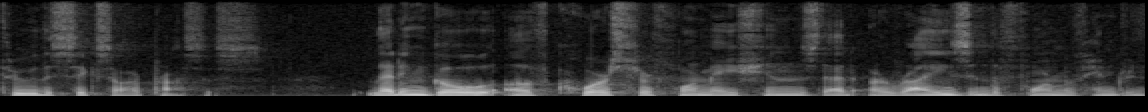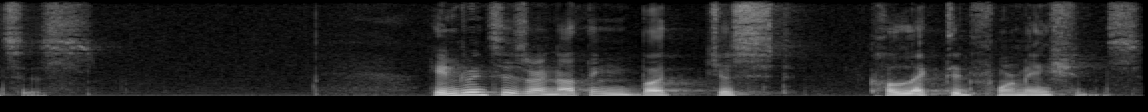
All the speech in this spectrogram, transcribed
through the six R process, letting go of coarser formations that arise in the form of hindrances. Hindrances are nothing but just collected formations.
